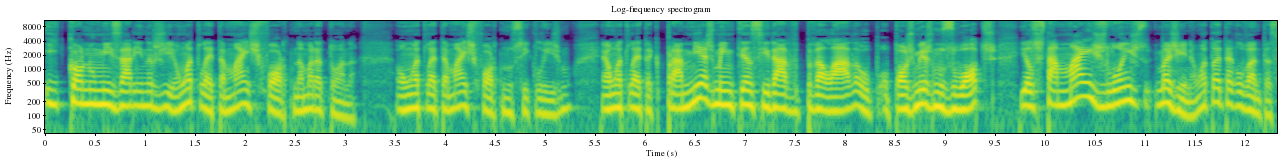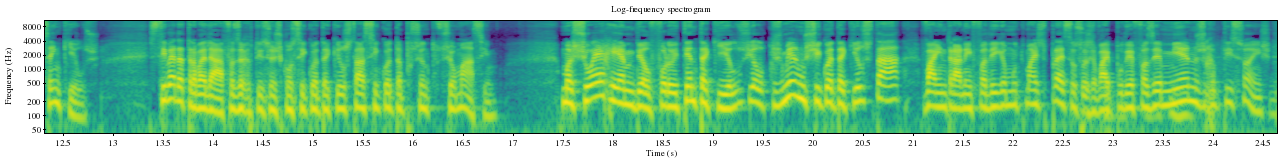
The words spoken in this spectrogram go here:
economizar energia. Um atleta mais forte na maratona ou um atleta mais forte no ciclismo é um atleta que, para a mesma intensidade de pedalada ou, ou para os mesmos watts, ele está mais longe. Imagina, um atleta que levanta 100 kg se estiver a trabalhar, a fazer repetições com 50 kg, está a 50% do seu máximo. Mas se o RM dele for 80 kg, ele com os mesmos 50 kg está, vai entrar em fadiga muito mais depressa, ou seja, vai poder fazer menos repetições. Uhum.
